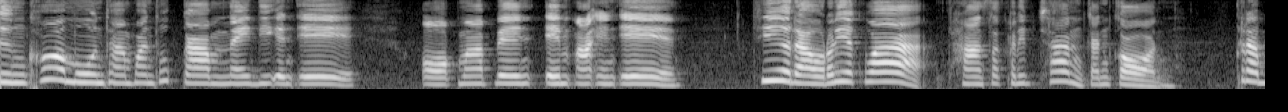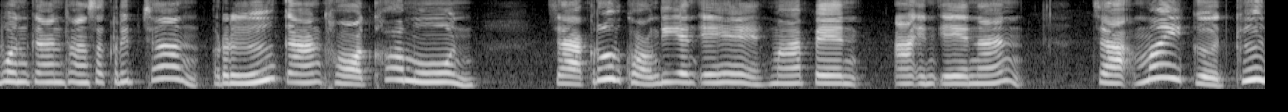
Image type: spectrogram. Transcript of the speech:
ดึงข้อมูลทางพันธุกรรมใน DNA ออกมาเป็น mRNA ที่เราเรียกว่า transcription กันก่อน กระบวนการ transcription หรือการถอดข้อมูล จากรูปของ DNA มาเป็น RNA นั้น จะไม่เกิดขึ้น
